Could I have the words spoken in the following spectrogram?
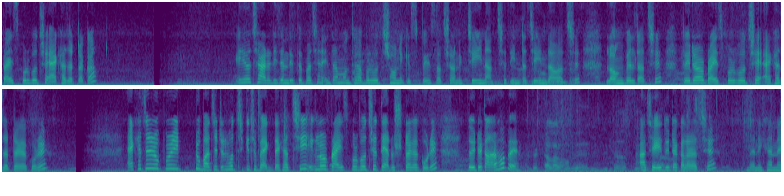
প্রাইস পড়বে হচ্ছে এক হাজার টাকা। এই হচ্ছে আরেকটা ডিজাইন দেখতে পাচ্ছেন। এটার মধ্যে আবার হচ্ছে অনেক স্পেস আছে অনেক চেইন আছে তিনটা চেইন দেওয়া আছে লং বেল্ট আছে। তো এটার প্রাইস পড়বে হচ্ছে এক হাজার টাকা করে। এক হাজারের উপরে একটু বাজেটের হচ্ছে কিছু ব্যাগ দেখাচ্ছি। এগুলোর প্রাইস পড়বে হচ্ছে তেরোশো টাকা করে। তো এটা কালার হবে? আচ্ছা এই দুইটা কালার আছে। দেন এখানে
